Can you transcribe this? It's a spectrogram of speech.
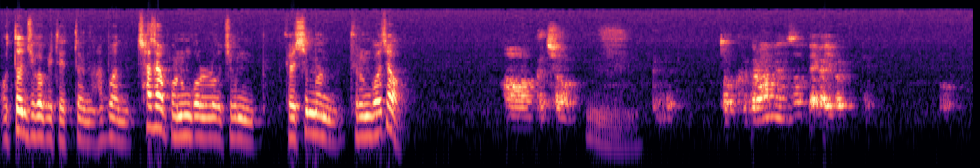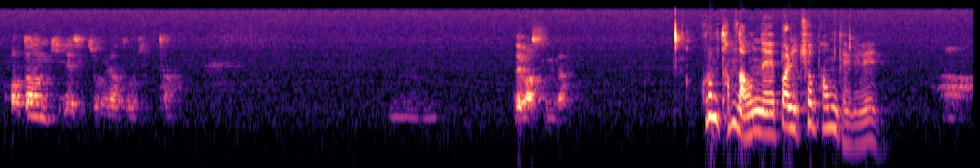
어떤 직업이 됐든 한번 찾아보는 걸로 지금 결심은 들은 거죠? 어, 그쵸. 근데 또 그걸 하면서 내가 때, 뭐, 어떤 기계식 쪽이라도 좋다. 음, 네, 맞습니다. 그럼 답 나왔네. 빨리 취업하면 되네. 아,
